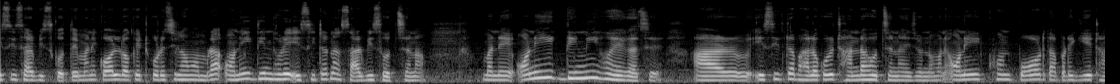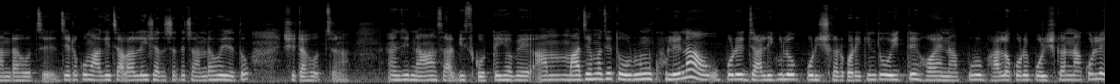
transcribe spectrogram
এসি সার্ভিস করতে। মানে কল রকেট করেছিলাম আমরা। অনেক দিন ধরে এসিটা না সার্ভিস হচ্ছে না। মানে অনেক দিনই হয়ে গেছে। আর এসিটা ভালো করে ঠান্ডা হচ্ছে না এই জন্য। মানে অনেকক্ষণ পর তারপরে গিয়ে ঠান্ডা হচ্ছে। যেরকম আগে চালালেই সাথে সাথে ঠান্ডা হয়ে যেত, সেটা হচ্ছে না। যে না সার্ভিস করতেই হবে। মাঝে মাঝে তরুণ খুলে না, উপরের জালিগুলো পরিষ্কার করে। কিন্তু ওইতে হয় না। পুরো ভালো করে পরিষ্কার না করলে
